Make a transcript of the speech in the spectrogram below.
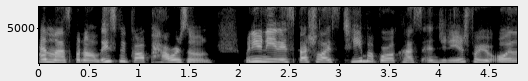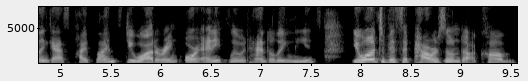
And last but not least, we've got PowerZone. When you need a specialized team of world class engineers for your oil and gas pipelines, dewatering, or any fluid handling needs, you want to visit powerzone.com.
